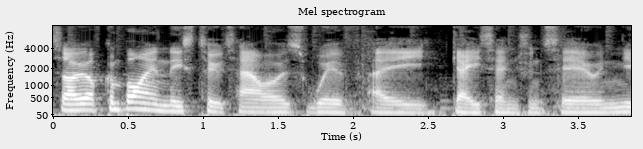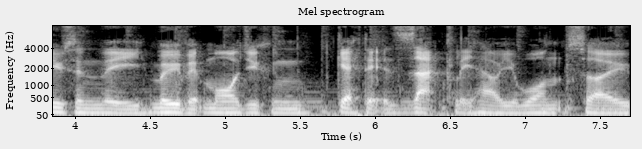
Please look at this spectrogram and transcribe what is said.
so I've combined these two towers with a gate entrance here and using the move it mod you can get it exactly how you want. So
